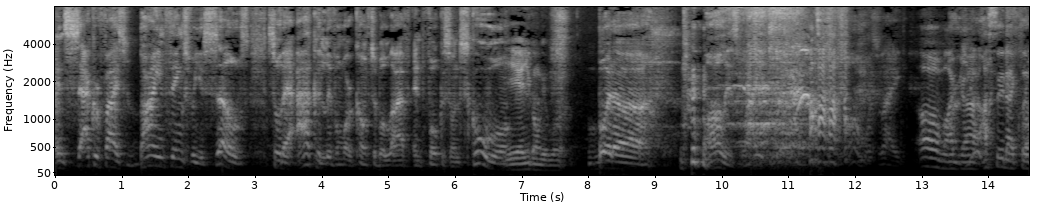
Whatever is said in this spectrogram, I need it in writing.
and sacrificed buying things for yourselves so that I could live a more comfortable life and focus on school. Yeah, you're gonna get whooped. But uh all is life. Almost like Oh my god, I see that clip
